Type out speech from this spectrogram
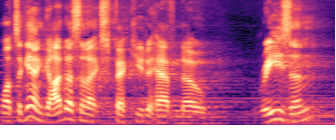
Once again, God doesn't expect you to have no reason,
